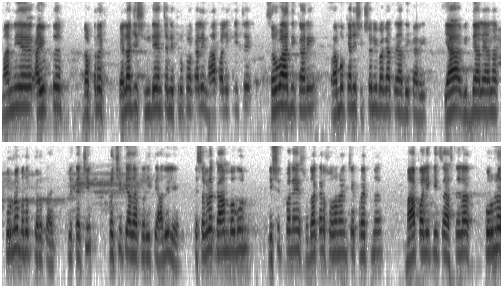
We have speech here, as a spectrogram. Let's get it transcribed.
माननीय आयुक्त डॉक्टर कैलाजी शिंदे यांच्या नेतृत्वाखाली महापालिकेचे सर्व अधिकारी प्रामुख्याने शिक्षण विभागातले अधिकारी या विद्यालयाला पूर्ण मदत करत आहेत. म्हणजे त्याची प्रचिती आज आपल्याला इथे आलेली आहे. हे सगळं काम बघून निश्चितपणे सुधाकर सोनवण्यांचे प्रयत्न महापालिकेचा असलेला पूर्ण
